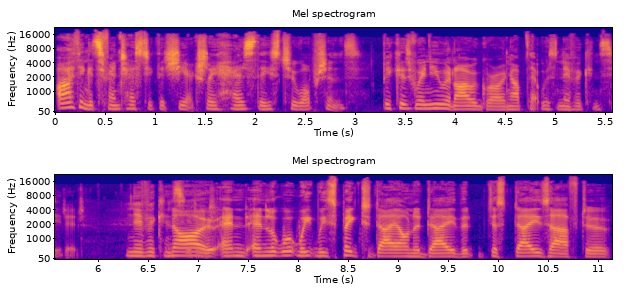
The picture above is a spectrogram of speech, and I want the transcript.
I think it's fantastic that she actually has these two options because when you and I were growing up, that was never considered. Never considered. No, and and look, we we speak today on a day that just days after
